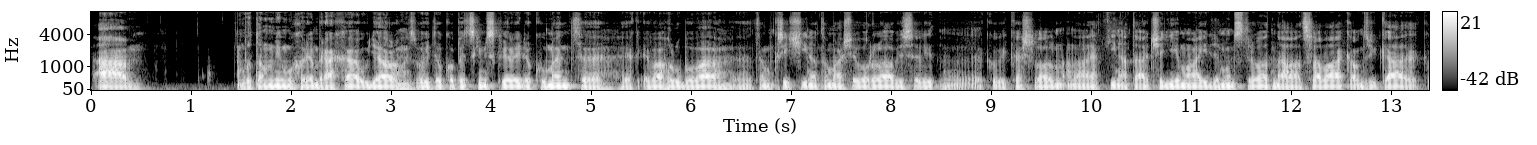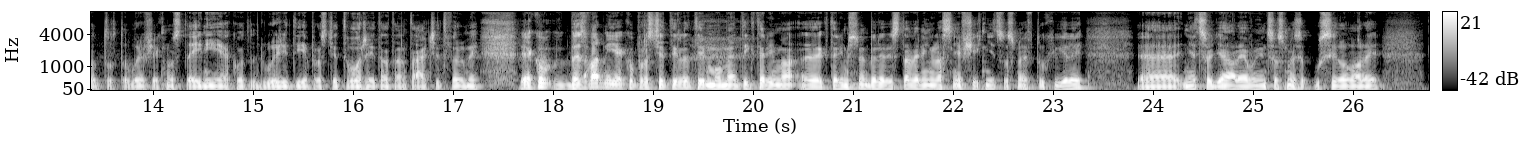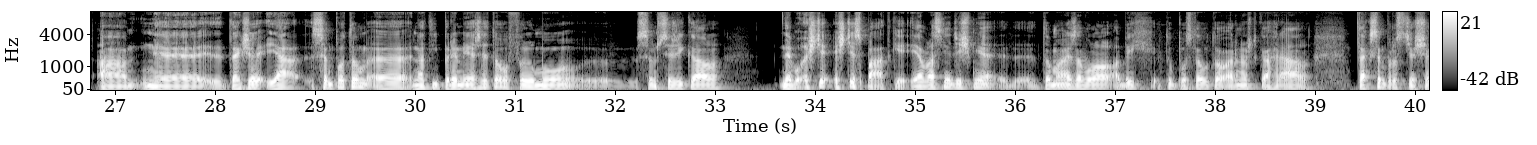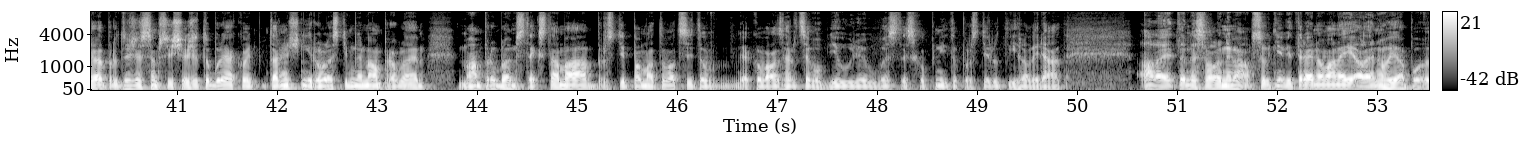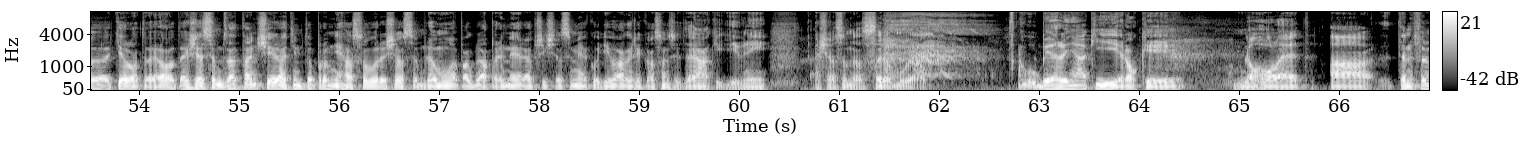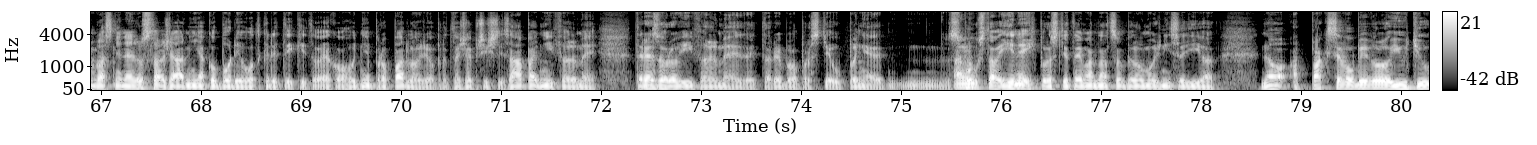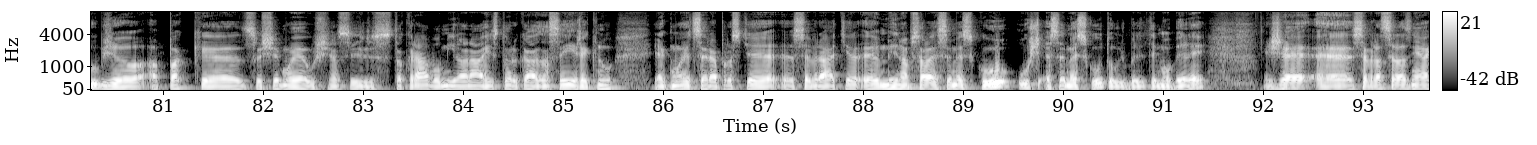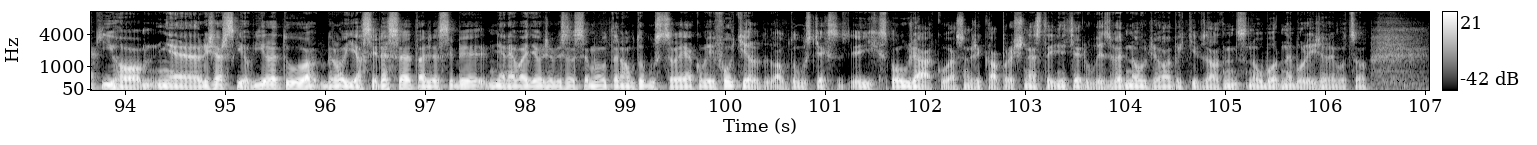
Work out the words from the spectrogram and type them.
A Potom mimochodem brácha udělal s Vojtou Kopeckým skvělý dokument, eh, jak Eva Holubová eh, tam křičí na Tomáše Vorla, aby se vy, eh, jako vykašlal na, na jaký natáčení má jít demonstrovat na Václavák a on říká, jako to, to bude všechno stejný, jako to důležité je prostě tvořit a natáčet filmy. Jako bezvadný, jako prostě tyhle ty momenty, kterým, kterým jsme byli vystaveni vlastně všichni, co jsme v tu chvíli něco dělali a o něco jsme usilovali. A e, takže já jsem potom e, na té premiéře toho filmu e, jsem si říkal, nebo ještě, ještě zpátky. Já vlastně, když mě Tomáš zavolal, abych tu postavu toho Arnoštka hrál, tak jsem prostě šel, protože jsem slyšel, že to bude jako taneční role, s tím nemám problém. Mám problém s textama, prostě pamatovat si to jako vás herce v obdivu, že vůbec jste schopný to prostě do té hlavy dát ale ten sval nemá absolutně vytrénovaný, ale nohy a e, tělo to, jo. Takže jsem zatančil a tím to pro mě haslo, odešel jsem domů a pak byla premiéra, přišel jsem jako divák, říkal jsem si, to je nějaký divný a šel jsem zase domů, jo. Uběhly nějaký roky, mnoho let a ten film vlastně nedostal žádný jako body od kritiky, to jako hodně propadlo, že? protože přišly západní filmy, trezorové filmy, teď tady bylo prostě úplně spousta ano. jiných prostě témat, na co bylo možné se dívat. No a pak se objevilo YouTube, že jo, a pak, eh, což je moje už asi stokrát omílaná historka, a zase ji řeknu, jak moje dcera prostě se vrátila, eh, mi napsala SMS-ku, už SMS-ku, to už byly ty mobily, že eh, se vracela z nějakého eh, lyžařského výletu a bylo jí asi deset a že si by mě nevadil, že by se se mnou ten autobus celý jako vyfotil, autobus těch jejich spolužáků. Já jsem říkal, proč ne, stejně tě jdu vyzvednout, že abych ti vzal ten snowboard nebo lyže nebo co.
